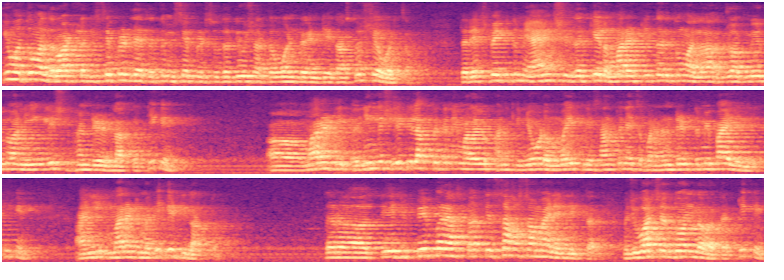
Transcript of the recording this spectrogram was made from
किंवा तुम्हाला जर वाटलं की सेपरेट द्यायचं तुम्ही सेपरेट सुद्धा देऊ शकता. वन ट्वेंटी एक असतो शेवटचा. तर याच्यापैकी तुम्ही ऐंशी जर केलं मराठी तर तुम्हाला जॉब मिळतो आणि इंग्लिश हंड्रेड लागतं. ठीक आहे? मराठी इंग्लिश एटी लागतं की नाही मला आणखी एवढं माहीत नाही सांगता नाही पण हंड्रेड तुम्ही पाहिलेले ठीक आहे? आणि मराठीमध्ये एटी लागतं. तर ते जे पेपर असतात ते सहा सहा महिन्यात निघतात. म्हणजे वर्षात दोनदा होतात. ठीक आहे?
